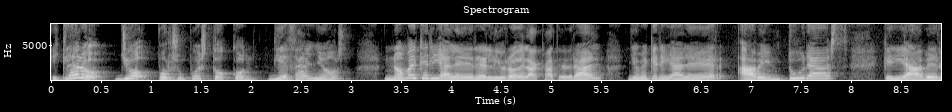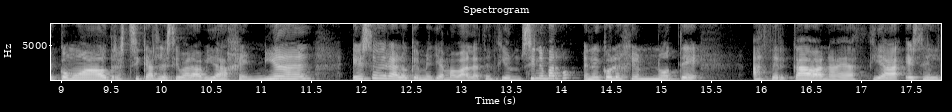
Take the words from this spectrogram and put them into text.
Y claro, yo, por supuesto, con 10 años, no me quería leer el libro de la catedral, yo me quería leer aventuras, quería ver cómo a otras chicas les iba la vida genial. Eso era lo que me llamaba la atención. Sin embargo, en el colegio no te acercaban hacia ese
